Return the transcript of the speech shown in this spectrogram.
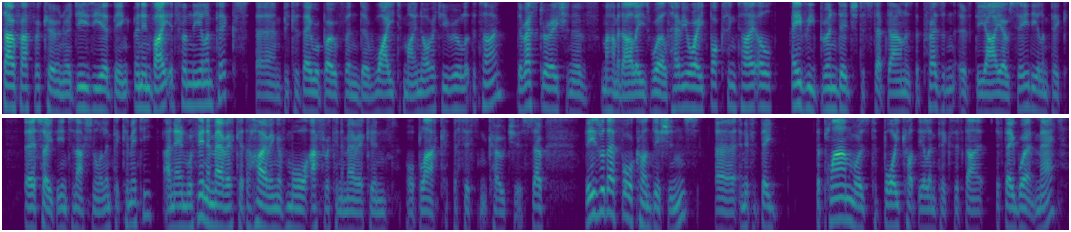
South Africa and Rhodesia being uninvited from the Olympics um, because they were both under white minority rule at the time. The restoration of Muhammad Ali's world heavyweight boxing title. Avery Brundage to step down as the president of the IOC, the Olympic uh, sorry, the International Olympic Committee, and then within America, the hiring of more African American or black assistant coaches. So these were their four conditions, uh, and if they, the plan was to boycott the Olympics if that if they weren't met.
